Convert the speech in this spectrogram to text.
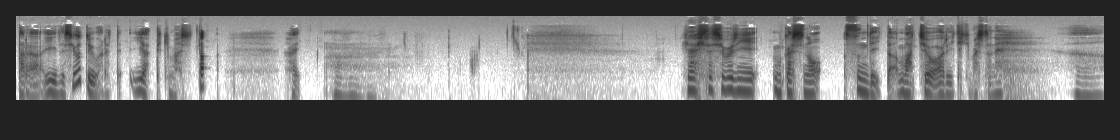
たらいいですよと言われてやってきました。はい、うん、いや久しぶりに昔の住んでいた街を歩いてきましたね、うん、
